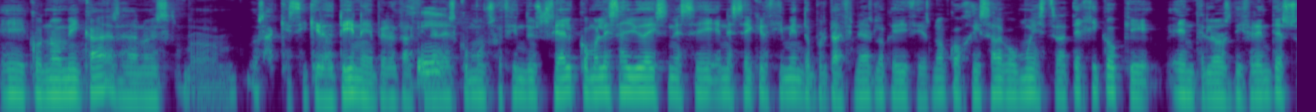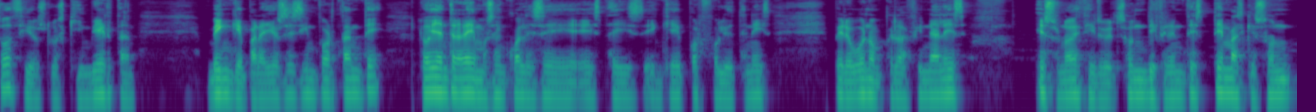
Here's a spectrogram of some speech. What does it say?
económica, o sea, no es, o sea, que sí que lo tiene, pero que al final es como un socio industrial. ¿Cómo les ayudáis en ese, en ese crecimiento? Porque al final es lo que dices, ¿no? Cogéis algo muy estratégico que entre los diferentes socios, los que inviertan, ven que para ellos es importante. Luego ya entraremos en cuáles eh, estáis, en qué portfolio tenéis. Pero bueno, pero al final es eso, ¿no? Es decir, son diferentes temas que son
